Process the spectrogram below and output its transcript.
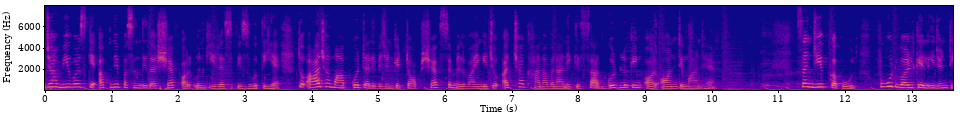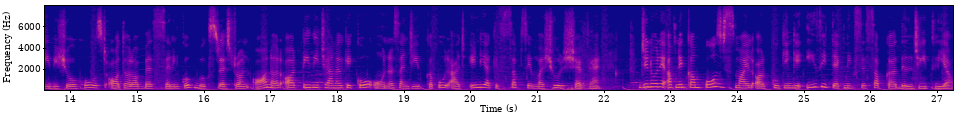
जहाँ व्यूवर्स के अपने पसंदीदा शेफ और उनकी रेसिपीज़ होती है। तो आज हम आपको टेलीविज़न के टॉप शेफ से मिलवाएँगे जो अच्छा खाना बनाने के साथ गुड लुकिंग और ऑन डिमांड है। संजीव कपूर, फ़ूड वर्ल्ड के legend TV show host author of best selling cook books restaurant owner और टीवी चैनल के को ओनर संजीव कपूर आज इंडिया के सबसे मशहूर शेफ हैं, जिन्होंने अपने कंपोज्ड स्माइल और कुकिंग के इजी टेक्निक से सबका दिल जीत लिया।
